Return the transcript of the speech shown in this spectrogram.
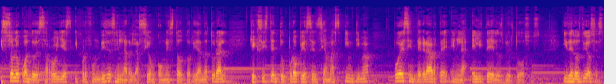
y solo cuando desarrolles y profundices en la relación con esta autoridad natural que existe en tu propia esencia más íntima, puedes integrarte en la élite de los virtuosos y de los dioses.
